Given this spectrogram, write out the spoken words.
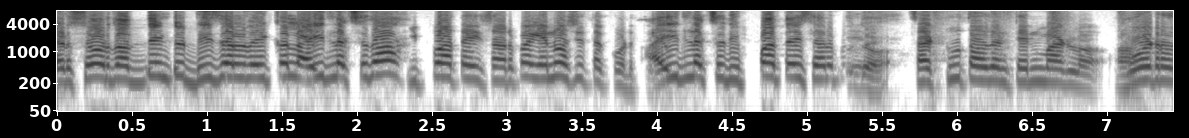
ಎರಡ್ ಸಾವಿರದ ಹದಿನೆಂಟು ಡೀಸೆಲ್ ವೆಹಿಕಲ್ ಐದು ಲಕ್ಷದ? ಇಪ್ಪತ್ತೈದು ಸಾವಿರ ರೂಪಾಯಿ ಎನ್ ಸಿ ಕೊಡ್ತೀನಿ ಐದು ಲಕ್ಷದ ಇಪ್ಪತ್ತೈದು ಸಾವಿರ ರೂಪಾಯಿ sir two thousand ten model. ಮೋಡ್ರ್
